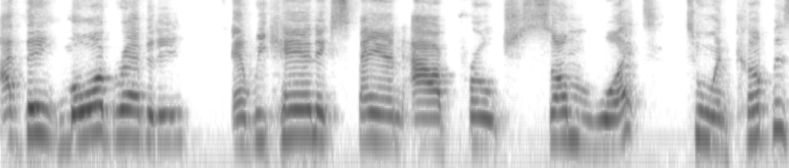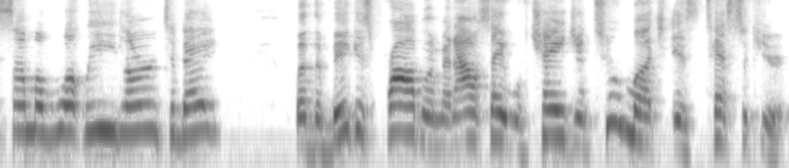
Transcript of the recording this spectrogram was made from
I think more brevity, and we can expand our approach somewhat to encompass some of what we learned today. But the biggest problem, and I'll say with changing too much, is test security.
